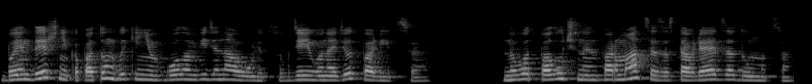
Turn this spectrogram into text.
БНДшника потом выкинем в голом виде на улицу, где его найдет полиция. Но вот полученная информация заставляет задуматься.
